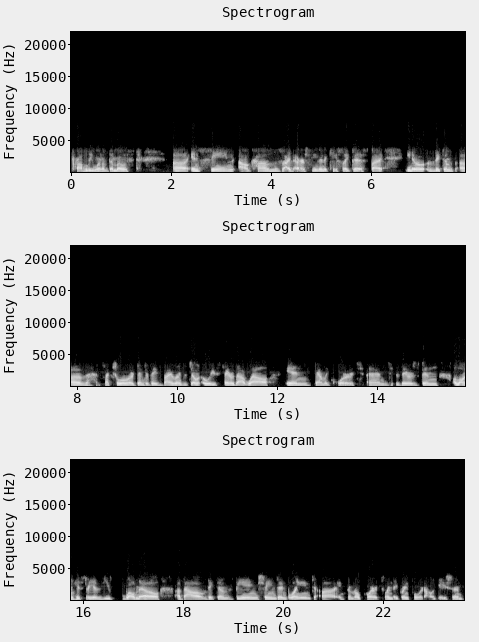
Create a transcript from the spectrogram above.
probably one of the most uh, insane outcomes I've ever seen in a case like this. But you know, victims of sexual or gender based violence don't always fare that well in family court. And there's been a long history, as you well know, about victims being shamed and blamed uh, in criminal courts when they bring forward allegations.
